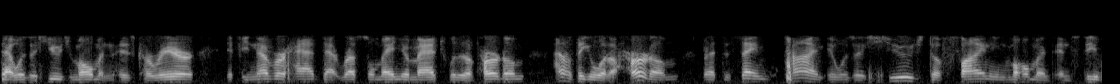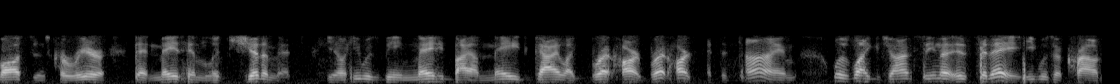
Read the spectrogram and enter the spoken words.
That was a huge moment in his career. If he never had that WrestleMania match, would it have hurt him? I don't think it would have hurt him, but at the same time, it was a huge defining moment in Steve Austin's career that made him legitimate. You know, he was being made by a made guy like Bret Hart. Bret Hart at the time was like John Cena is today. He was a crowd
